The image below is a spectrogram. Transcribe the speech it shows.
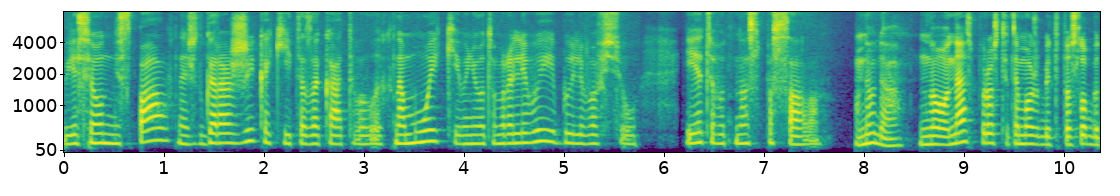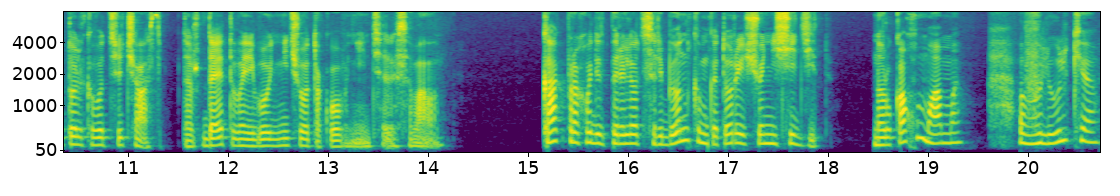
Если он не спал, значит, в гаражи какие-то закатывал их, на мойке, у него там ролевые были вовсю. И это вот нас спасало. Ну да, но нас просто это, может быть, спасло бы только вот сейчас. Даже до этого его ничего такого не интересовало. Как проходит перелет с ребенком, который еще не сидит? На руках у мамы. В люльке?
